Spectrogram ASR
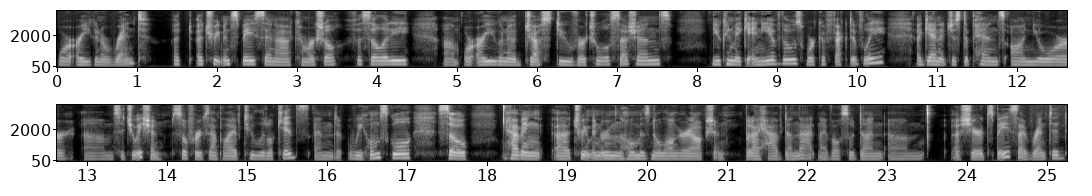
or are you going to rent a, a, treatment space in a commercial facility, um, or are you going to just do virtual sessions? You can make any of those work effectively. Again, it just depends on your um, situation. So, for example, I have two little kids and we homeschool. So, having a treatment room in the home is no longer an option. But I have done that. And I've also done um, a shared space. I've rented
